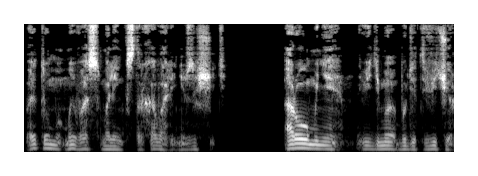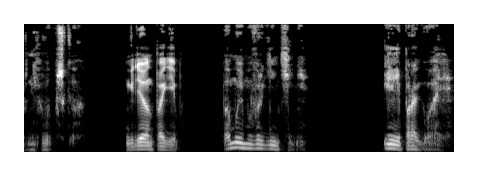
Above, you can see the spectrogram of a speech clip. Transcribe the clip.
поэтому мы вас маленько страховали, не в защите. А Роумане, видимо, будет в вечерних выпусках. — Где он погиб? По-моему, в Аргентине. Или Парагвае.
